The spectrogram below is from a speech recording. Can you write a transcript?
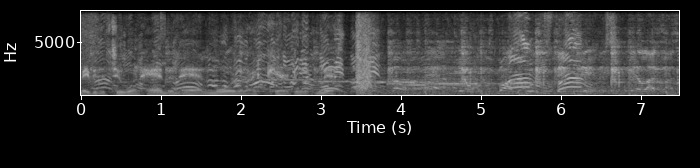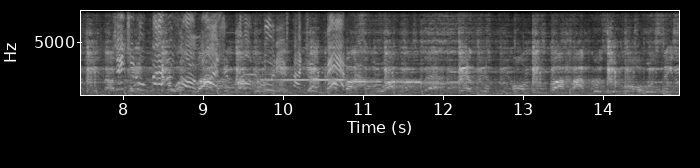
Maybe the two went hand in hand more than I care to admit. Vamos, vamos! Barracos e morros sem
